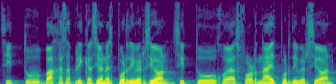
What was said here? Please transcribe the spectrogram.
si tú bajas aplicaciones por diversión, si tú juegas Fortnite por diversión,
